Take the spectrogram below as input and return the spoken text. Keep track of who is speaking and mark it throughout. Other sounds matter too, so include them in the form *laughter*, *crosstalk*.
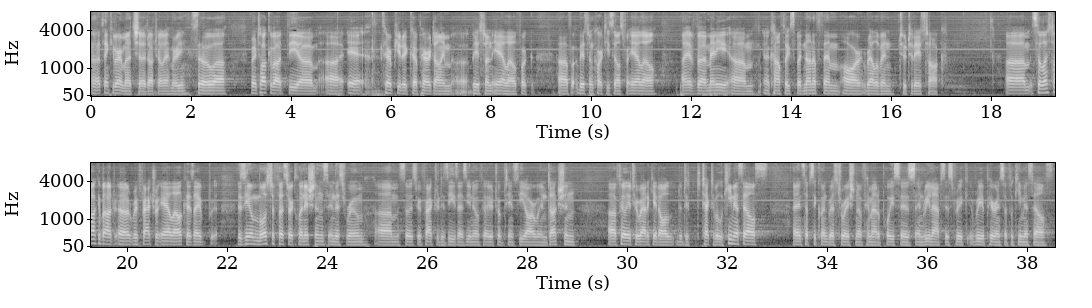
Speaker 1: Uh, thank you very much, uh, Dr. Alehmari. So uh, we're going to talk about the um, uh, therapeutic uh, paradigm uh, based on ALL for, for, based on CAR T cells for ALL. I have many um, conflicts, but none of them are relevant to today's talk. Um, so let's talk about refractory ALL because I assume most of us are clinicians in this room. Um, so it's refractory disease, as you know, failure to obtain CR with induction uh, failure to eradicate all the detectable leukemia cells, and subsequent restoration of hematopoiesis and relapses, re reappearance of leukemia cells.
